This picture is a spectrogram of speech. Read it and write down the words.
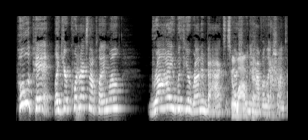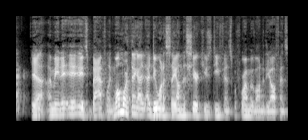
pull a Pitt. Like your quarterback's not playing well. Ride with your running backs, especially when you have one like Sean Tucker. Yeah, I mean, it, it- it's baffling. One more thing I, I do want to say on the Syracuse defense before I move on to the offense.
